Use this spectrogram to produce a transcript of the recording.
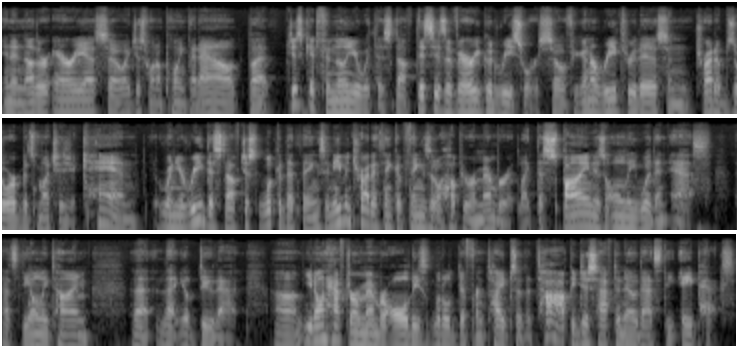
in another area. So I just want to point that out, but just get familiar with this stuff. This is a very good resource. So if you're going to read through this and try to absorb as much as you can, when you read this stuff, just look at the things and even try to think of things that'll help you remember it. Like the spine is only with an S. That's the only time that, that you'll do that. Um, you don't have to remember all these little different types at the top. You just have to know that's the apex.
